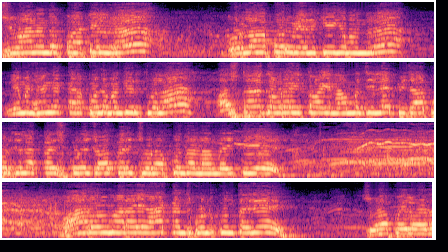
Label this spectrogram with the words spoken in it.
ಶಿವಾನಂದ ಪಾಟೀಲ್ರ ಗುರ್ಲಾಪುರ್ ವೇದಿಕೆಗೆ ಬಂದ್ರ ನಿಮ್ಮನ್ನ ಹೆಂಗ ಕರ್ಕೊಂಡು ಬಂದಿರ್ತೀವಲ್ಲ ಅಷ್ಟ ಗೌರವಯುತವಾಗಿ ನಮ್ಮ ಜಿಲ್ಲೆ, ಬಿಜಾಪುರ ಜಿಲ್ಲಾ ಕಳಿಸ್ಕೊಡೋ ಜವಾಬ್ದಾರಿ ಚೂನಪ್ಪಂದ ನಂದೈತಿ ಬಾರೋ ಮರ ಯಾಕೆ ಅಂದ್ಕೊಂಡು ಕುಂತದೆ ಚೂನಪ್ಪ ಇಲ್ವಾದ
